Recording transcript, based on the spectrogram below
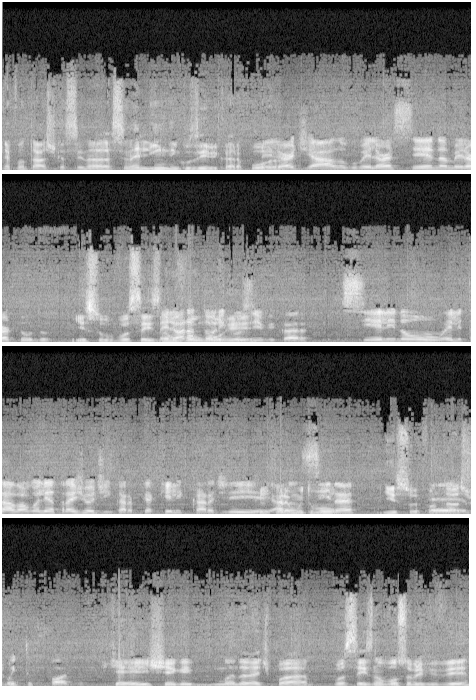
É fantástica, a cena, a cena é linda, inclusive, cara, porra. Melhor diálogo, melhor cena, melhor tudo. Isso, vocês melhor não vão ator, morrer. inclusive, cara. Se ele não. Ele tá logo ali atrás de Odin, cara. Porque aquele cara de. Aquele cara é muito bom. Né? Isso, é fantástico. É muito foda. Que aí ele chega e manda, né? Tipo, ah, vocês não vão sobreviver.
